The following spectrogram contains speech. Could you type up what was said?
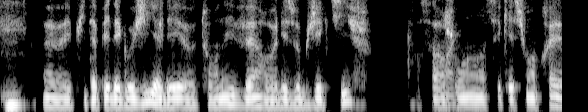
Mmh. et puis, ta pédagogie, elle est tournée vers les objectifs. ça rejoint ces questions après,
